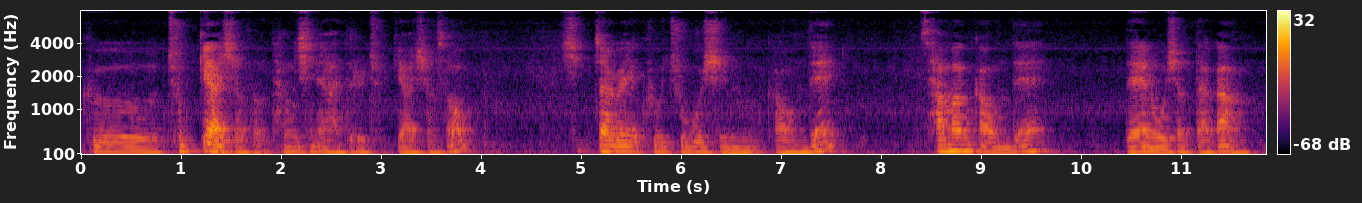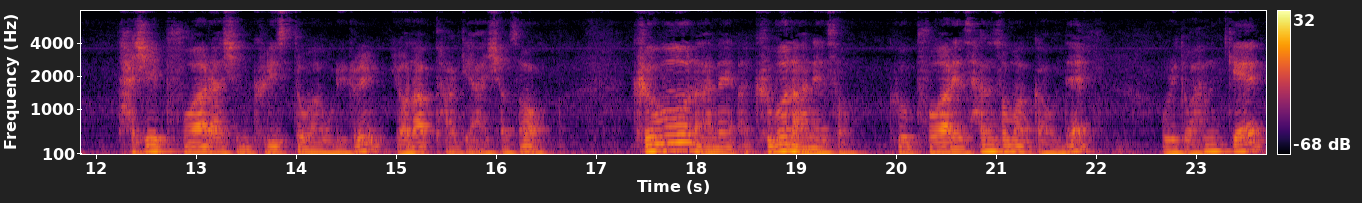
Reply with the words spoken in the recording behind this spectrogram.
그 죽게 하셔서 당신의 아들을 죽게 하셔서 십자가의 그 죽으심 가운데 사망 가운데 내놓으셨다가 다시 부활하신 그리스도와 우리를 연합하게 하셔서 그분 안에 그분 안에서 그 부활의 산소망 가운데 우리도 함께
